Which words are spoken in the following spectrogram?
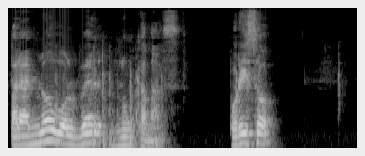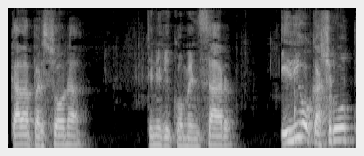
para no volver nunca más. Por eso, cada persona tiene que comenzar y digo kashrut,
